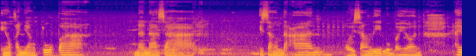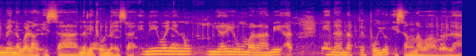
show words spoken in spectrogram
yung kanyang tupa na nasa isang daan o isang libo ba yon ay may nawalang isa, naligaw na isa. Iniwan niya, nung, niya yung marami at hinanap niya po yung isang nawawala.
